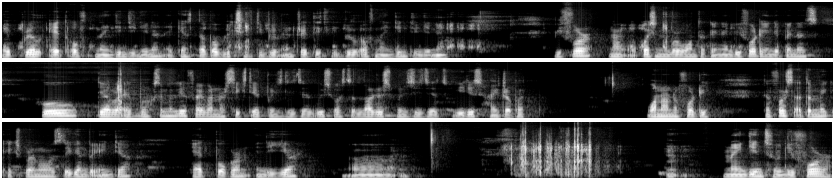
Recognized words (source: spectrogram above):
April 8 of 1929 against the Public Safety Bill and Trade Dispute Bill of 1929. Before now question number 139 before the independence who there were approximately 568 princely which was the largest princely it is Hyderabad. 140 The first atomic experiment was taken by India at Pokhran in the year uh, 1974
